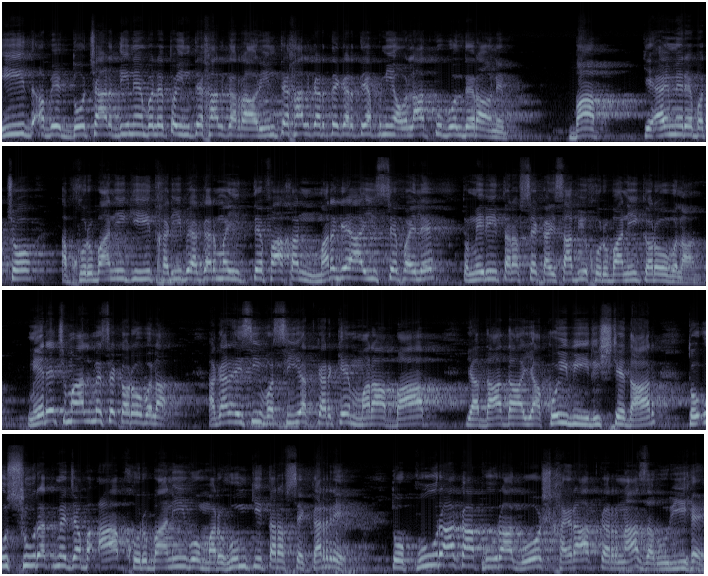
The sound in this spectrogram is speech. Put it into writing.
ईद अब एक दो चार दिन है बोले तो इंतकाल कर रहा और इंतकाल करते करते अपनी औलाद को बोल दे रहा उन्हें, बाप, कि अय मेरे बच्चों, अब कुर्बानी की ईद करीब है, अगर मैं इत्तेफाकन मर गया ईद से पहले तो मेरी तरफ़ से कैसा भी कुर्बानी करो बोला मेरे चमाल में से करो बोला अगर ऐसी वसीयत करके मरा बाप या दादा या कोई भी रिश्तेदार तो उस सूरत में जब आप कुर्बानी वो मरहूम की तरफ़ से कर रहे तो पूरा का पूरा गोश्त खैरात करना ज़रूरी है।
